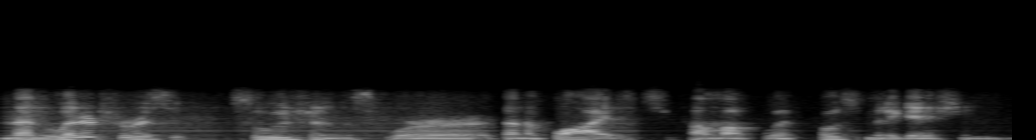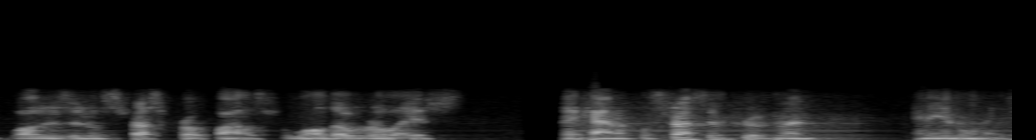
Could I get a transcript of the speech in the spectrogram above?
And then literature solutions were then applied to come up with post-mitigation weld residual stress profiles for weld overlays, mechanical stress improvement, and inlays.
